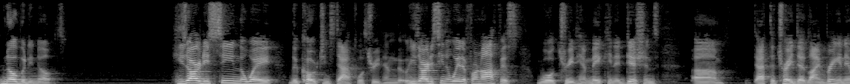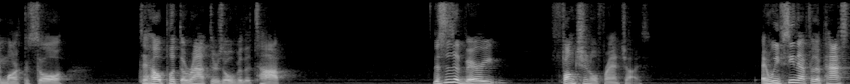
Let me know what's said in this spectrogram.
Nobody knows. He's already seen the way the coaching staff will treat him. He's already seen the way the front office will treat him, making additions um, at the trade deadline, bringing in Marc Gasol to help put the Raptors over the top. This is a very functional franchise. And we've seen that for the past,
